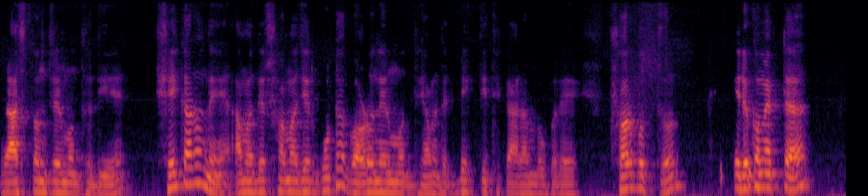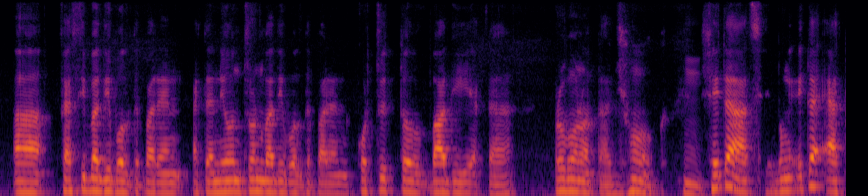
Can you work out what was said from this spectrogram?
রাজতন্ত্রের মধ্য দিয়ে সেই কারণে আমাদের সমাজের গোটা গড়নের মধ্যে আমাদের ব্যক্তি থেকে আরম্ভ করে সর্বত্র এরকম একটা আহ ফ্যাসিবাদী বলতে পারেন একটা নিয়ন্ত্রণবাদী বলতে পারেন কর্তৃত্ববাদী একটা প্রবণতা ঝোঁক সেটা আছে এবং এটা এত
